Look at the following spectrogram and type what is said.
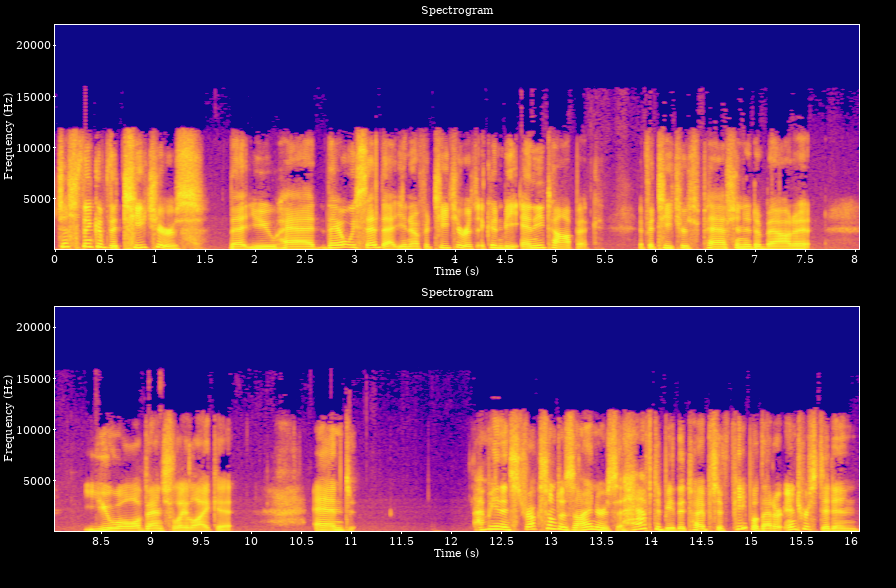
just think of the teachers that you had. They always said that you know, if a teacher is, it can be any topic. If a teacher's passionate about it, you will eventually like it. And I mean, instructional designers have to be the types of people that are interested in,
